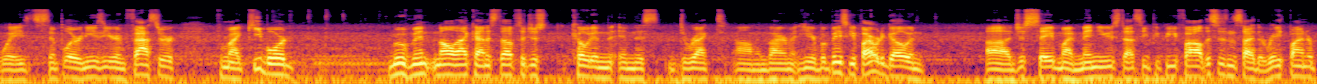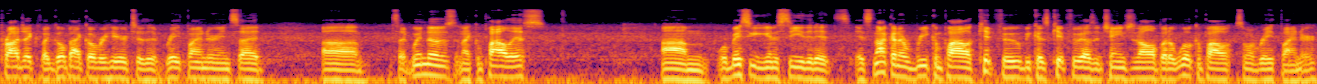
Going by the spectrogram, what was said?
way simpler and easier and faster for my keyboard movement and all that kind of stuff to just code in, in this direct um, environment here. But basically if I were to go and uh, just save my menus.cpp file. This is inside the Wraithbinder project. If I go back over here to the Wraithbinder inside uh, inside Windows and I compile this, um, we're basically going to see that it's it's not going to recompile Kitfu because Kitfu hasn't changed at all, but it will compile some of Wraithbinder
